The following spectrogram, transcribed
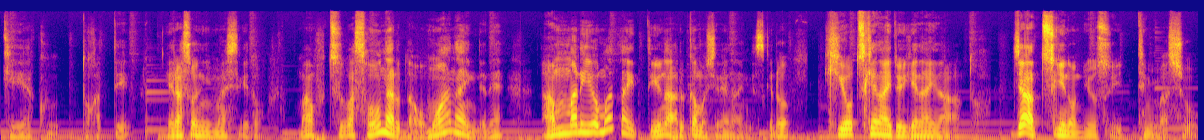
契約とかって偉そうに言いましたけど、まあ普通はそうなるとは思わないんでね、あんまり読まないっていうのはあるかもしれないんですけど、気をつけないといけないなと。じゃあ次のニュースいってみましょ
